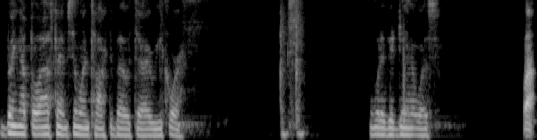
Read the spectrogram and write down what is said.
bring up the last time someone talked about uh, Recore. What a good game it was. Well,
